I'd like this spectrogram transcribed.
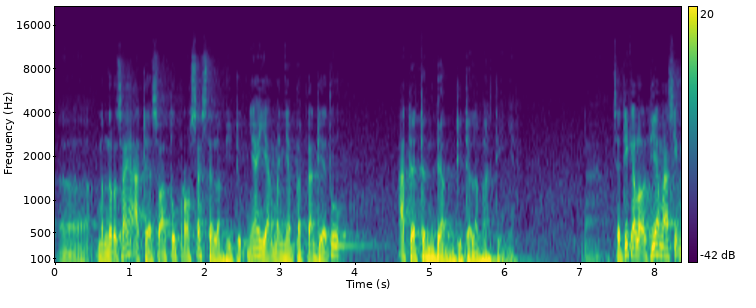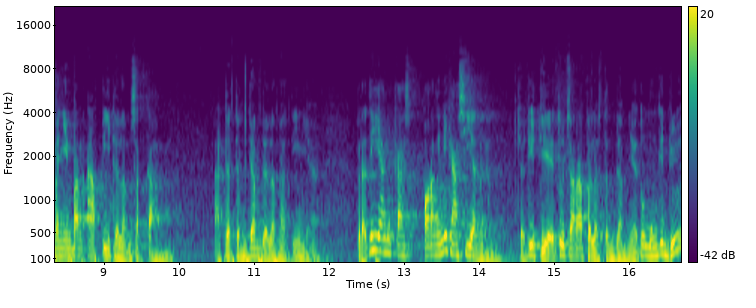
eh, menurut saya ada suatu proses dalam hidupnya yang menyebabkan dia tuh ada dendam di dalam hatinya Nah, jadi kalau dia masih menyimpan api dalam sekam, ada dendam dalam hatinya, berarti yang kas, orang ini kasihan kan. Jadi dia itu cara balas dendamnya itu mungkin dulu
